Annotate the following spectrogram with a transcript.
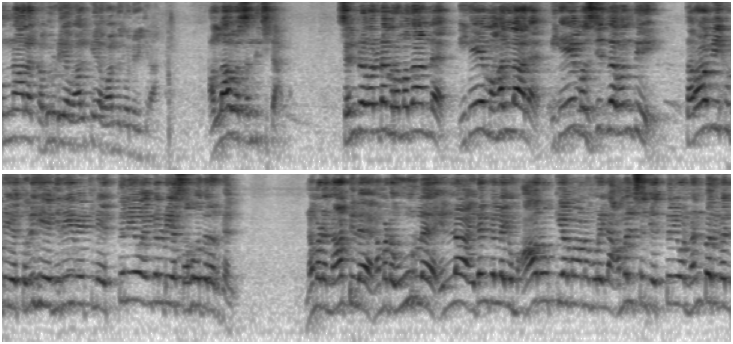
முன்னால கபருடைய வாழ்க்கையில வாழ்ந்து கொண்டிருக்கிறாங்க. அல்லாவை சந்திச்சிட்டாங்க. சென்ற வருடம் ரமதான்ல இதே மஹல்லால இதே மஸ்ஜித்ல வந்து தராவீகுடைய தொழுகையை நிறைவேற்றின எத்தனையோ எங்களுடைய சகோதரர்கள். நம்மட நாட்டில் நம்மட ஊரில் எல்லா இடங்கள்லையும் ஆரோக்கியமான முறையில் அமல் செஞ்ச எத்தனையோ நண்பர்கள்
